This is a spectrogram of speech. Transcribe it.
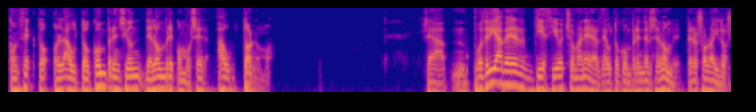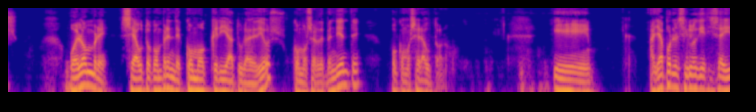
concepto o la autocomprensión del hombre como ser autónomo. O sea, mm, podría haber 18 maneras de autocomprenderse el hombre, pero solo hay dos. O el hombre se autocomprende como criatura de Dios, como ser dependiente, o como ser autónomo. Y allá por el siglo XVI,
